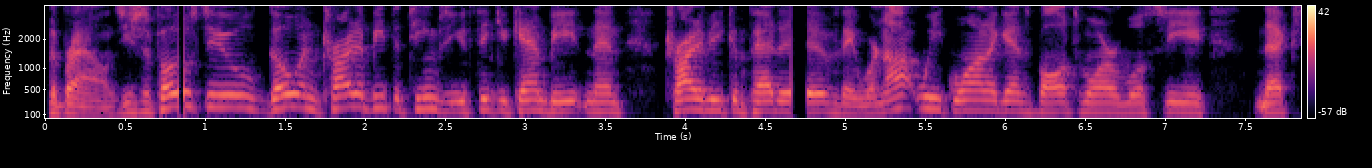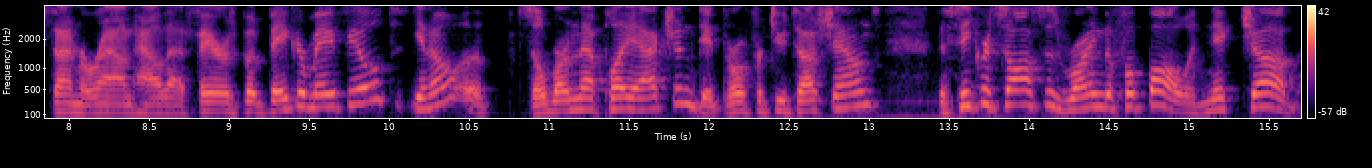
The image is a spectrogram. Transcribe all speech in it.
the Browns. You're supposed to go and try to beat the teams that you think you can beat and then try to be competitive. They were not week one against Baltimore. We'll see next time around how that fares. But Baker Mayfield, you know, uh, still running that play action, did throw for two touchdowns. The secret sauce is running the football with Nick Chubb.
